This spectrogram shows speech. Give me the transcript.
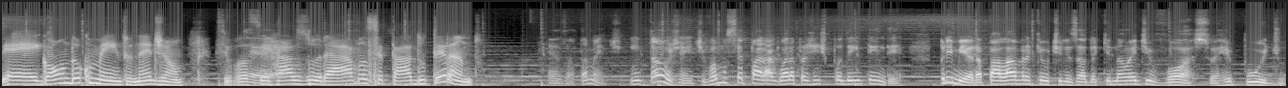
é igual um documento, né, John? Se você é. rasurar, você está adulterando. Exatamente. Então, gente, vamos separar agora para a gente poder entender. Primeiro, a palavra que é utilizada aqui não é divórcio, é repúdio.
